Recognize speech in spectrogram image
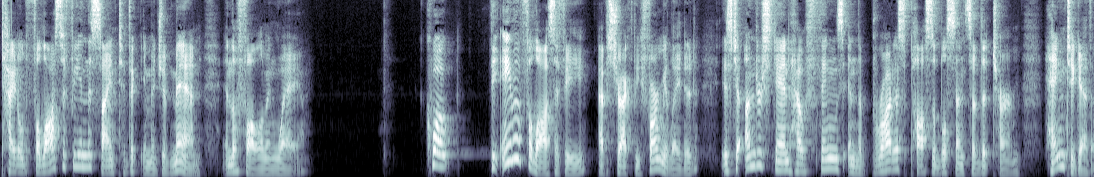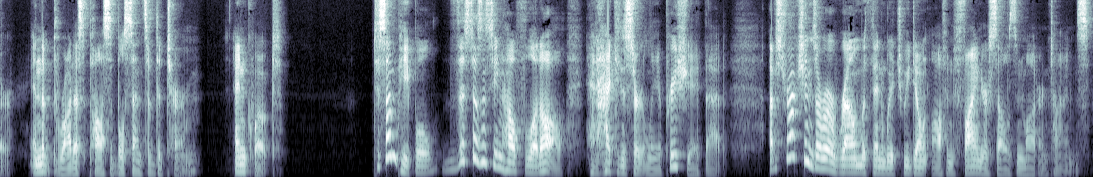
titled Philosophy and the Scientific Image of Man in the following way. Quote, the aim of philosophy, abstractly formulated, is to understand how things in the broadest possible sense of the term hang together in the broadest possible sense of the term. End quote. To some people, this doesn't seem helpful at all, and I can certainly appreciate that. Abstractions are a realm within which we don't often find ourselves in modern times.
